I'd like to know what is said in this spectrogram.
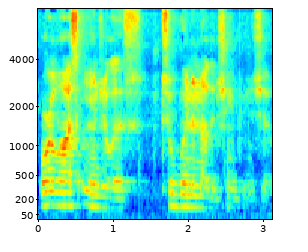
or Los Angeles to win another championship.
